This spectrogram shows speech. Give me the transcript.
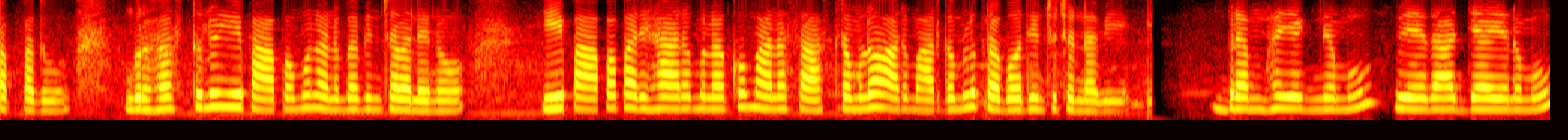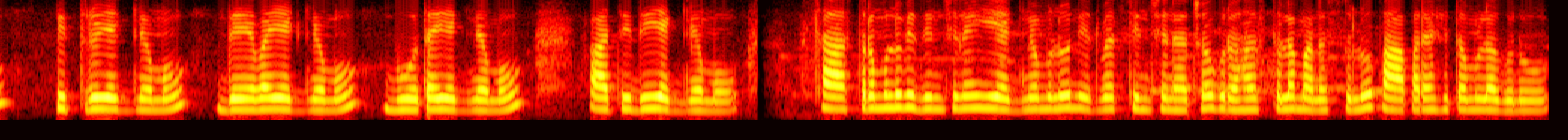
తప్పదు. గృహస్థులు ఈ పాపమును అనుభవించవలెను. ఈ పాప పరిహారములకు మన శాస్త్రములు ఆరు మార్గములు ప్రబోధించుచున్నవి. బ్రహ్మయజ్ఞము వేదాధ్యయనము పితృయజ్ఞము దేవయజ్ఞము భూతయజ్ఞము అతిథి యజ్ఞము శాస్త్రములు విధించిన ఈ యజ్ఞములు నిర్వర్తించినచో గృహస్థుల మనస్సులు పాపరహితములగును.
